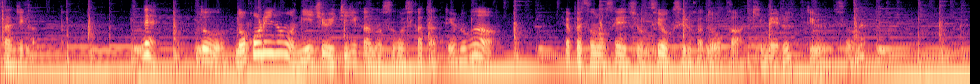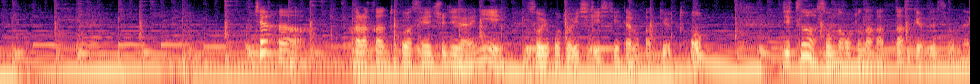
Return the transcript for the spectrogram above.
3時間。で、どう？残りの21時間の過ごし方っていうのが、やっぱりその選手を強くするかどうか決めるっていうんですよね。じゃあ、原監督は選手時代にそういうことを意識していたのかっていうと、実はそんなことなかったっていうんですよね。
